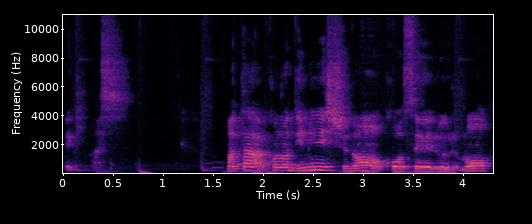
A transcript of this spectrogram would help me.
できます。また、このディミニッシュの構成ルールも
